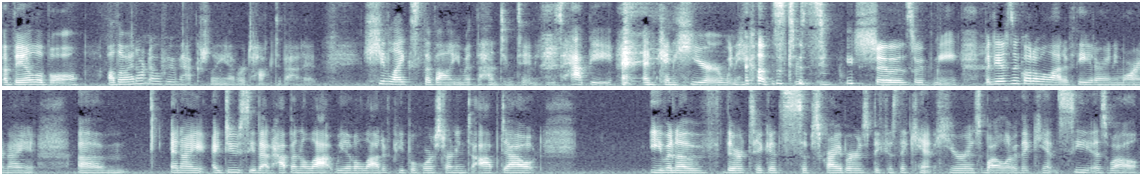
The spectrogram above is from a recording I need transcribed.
available. Although I don't know if we've actually ever talked about it. He likes the volume at the Huntington. He's happy and can hear when he comes to see shows with me. But he doesn't go to a lot of theater anymore, and I, um, and I, I do see that happen a lot. We have a lot of people who are starting to opt out, even of their tickets subscribers because they can't hear as well or they can't see as well.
